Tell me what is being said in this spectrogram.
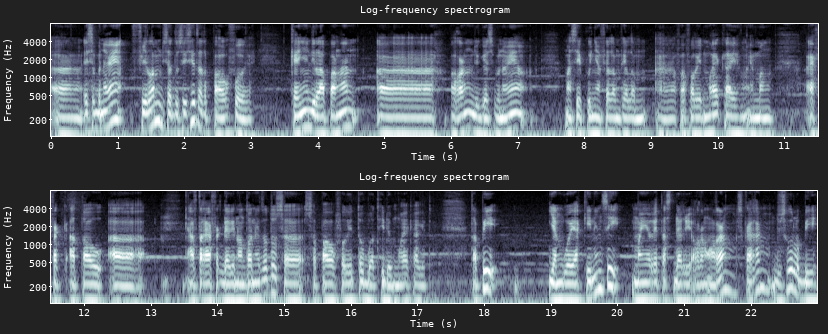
Uh, eh sebenarnya film di satu sisi tetap powerful ya. Kayaknya di lapangan uh, orang juga sebenarnya masih punya film-film uh, favorit mereka yang emang efek atau uh, after effect dari nonton itu tuh se, se powerful itu buat hidup mereka gitu. Tapi yang gue yakinin sih mayoritas dari orang-orang sekarang justru lebih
